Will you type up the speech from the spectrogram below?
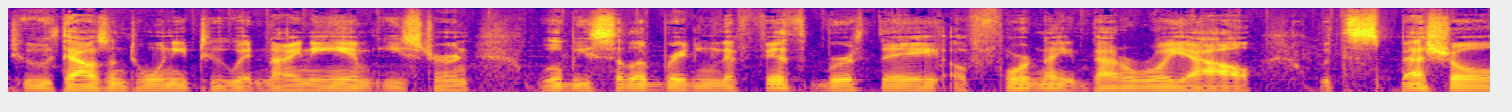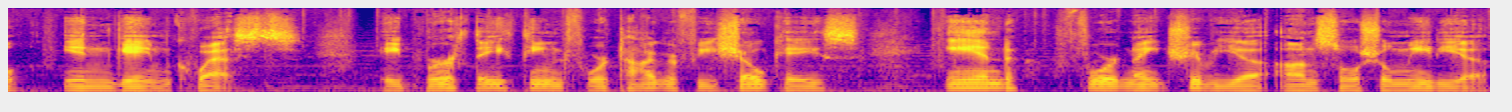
2022 at 9 a.m. Eastern, we'll be celebrating the fifth birthday of Fortnite Battle Royale with special in game quests, a birthday themed photography showcase, and Fortnite trivia on social media.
